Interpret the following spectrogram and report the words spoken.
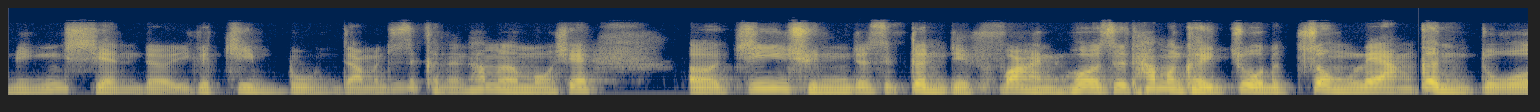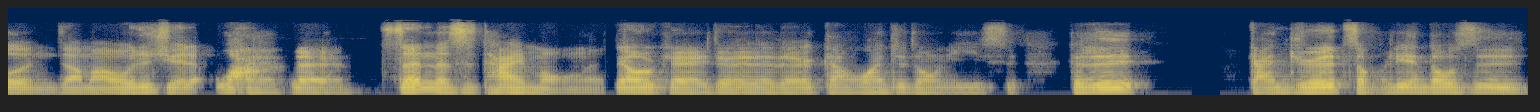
明显的一个进步，你知道吗？就是可能他们的某些呃肌群就是更 define，或者是他们可以做的重量更多了，你知道吗？我就觉得哇，对，真的是太猛了。OK，对对对，感完全这种意思。可是。感觉怎么练都是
